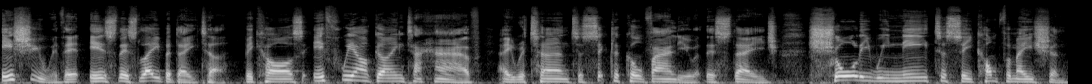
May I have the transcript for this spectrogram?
issue with it is this labour data, because if we are going to have a return to cyclical value at this stage, surely we need to see confirmation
